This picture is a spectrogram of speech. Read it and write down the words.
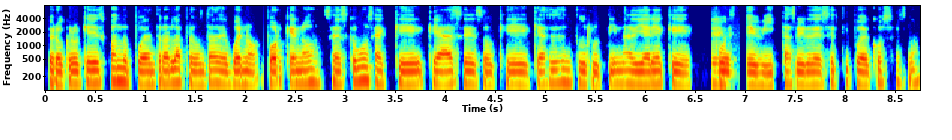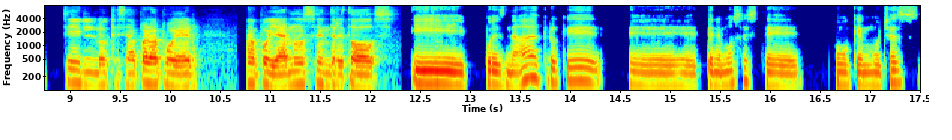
pero creo que es cuando puede entrar la pregunta de, bueno, ¿por qué no? O sea, es como, o sea, ¿qué, qué haces o qué, qué, haces en tu rutina diaria que pues evitas ir de ese tipo de cosas, ¿no? Sí, lo que sea para poder apoyarnos entre todos. Y pues nada, creo que eh, tenemos este, como que muchas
